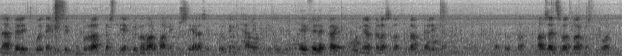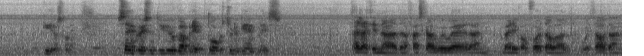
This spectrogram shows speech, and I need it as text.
nämä pelit kuitenkin sitten niin ratkaistiin ja kyllä me varmaan niin siellä sitten kuitenkin hävittiin. Ei Fille kaikki kunnia pelasivat hyvän pelin ja, ja tota, ansaitsivat varmasti voittaa. Kiitos Toni. Same question to you, Gabriel. Talk us through the game, please. As I think the first half we were um, very comfortable without and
